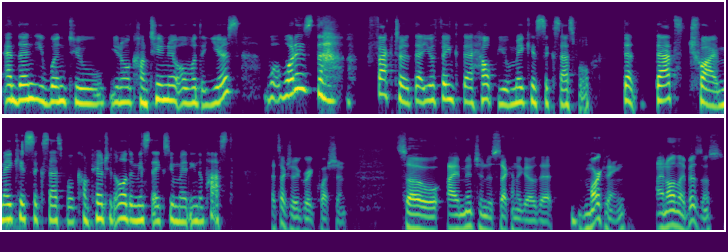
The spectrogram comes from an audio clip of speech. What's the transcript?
and then you went to you know continue over the years what, what is the factor that you think that help you make it successful that that try make it successful compared to all the mistakes you made in the past? That's actually a great question. So I mentioned a second ago that marketing and online business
